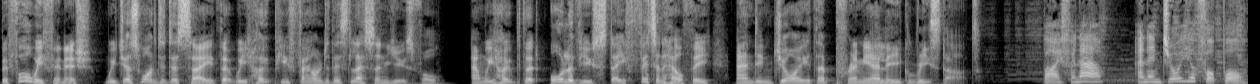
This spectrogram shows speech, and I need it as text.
Before we finish, we just wanted to say that we hope you found this lesson useful, and we hope that all of you stay fit and healthy and enjoy the Premier League restart. Bye for now and enjoy your football.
